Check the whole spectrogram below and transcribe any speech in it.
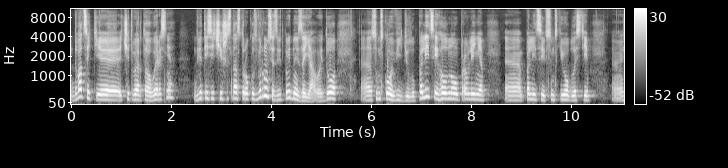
24 вересня 2016 року звернувся з відповідною заявою до е, Сумського відділу поліції, головного управління е, поліції в Сумській області е,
